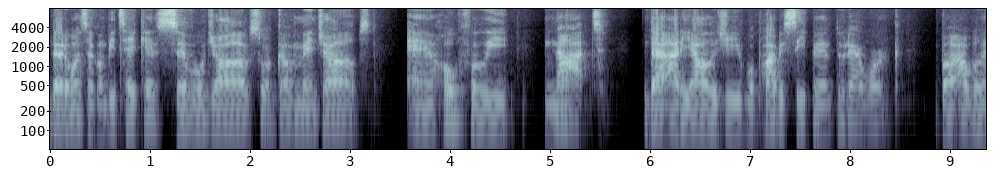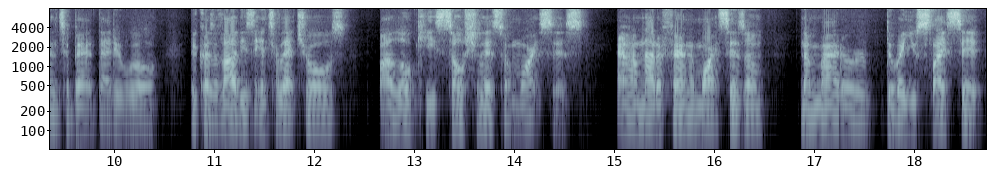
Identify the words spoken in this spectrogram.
They're the ones that are gonna be taking civil jobs or government jobs, and hopefully not. That ideology will probably seep in through that work, but I'm willing to bet that it will because a lot of these intellectuals are low-key socialists or Marxists, and I'm not a fan of Marxism, no matter the way you slice it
